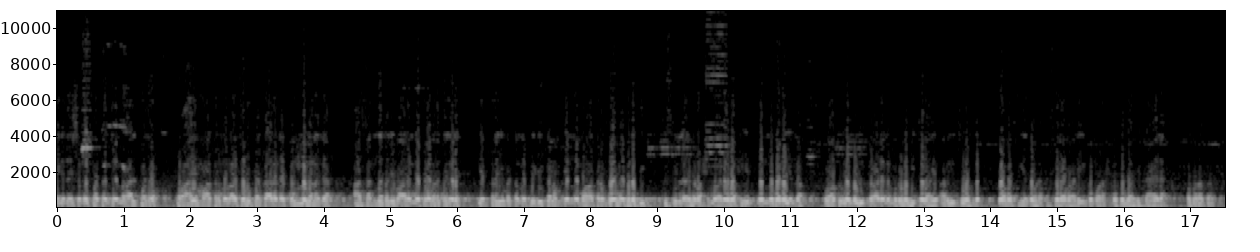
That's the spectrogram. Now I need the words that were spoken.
ഏകദേശം മുപ്പത്തഞ്ചോ നാൽപ്പതോ പ്രായം മാത്രമുള്ള ചെറുപ്പക്കാരനെ കൊന്നുകളഞ്ഞ ആ സംഘപരിവാറിന്റെ പ്രവർത്തകരെ എത്രയും പെട്ടെന്ന് പിടിക്കണം എന്ന് മാത്രം ഓർമ്മപ്പെടുത്തി ബിസ്മില്ലാഹി റഹ്മാൻ റഹീം എന്ന് പറയുന്ന വാക്കുകളുടെ ഉദ്ഘാടനം നിർവഹിച്ചതായി അറിയിച്ചുകൊണ്ട് വസീയത്തോടെ അസ്സലാമലൈക്കും വറഹമത്തല്ലാഹി താല വബറകാതുഹു.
